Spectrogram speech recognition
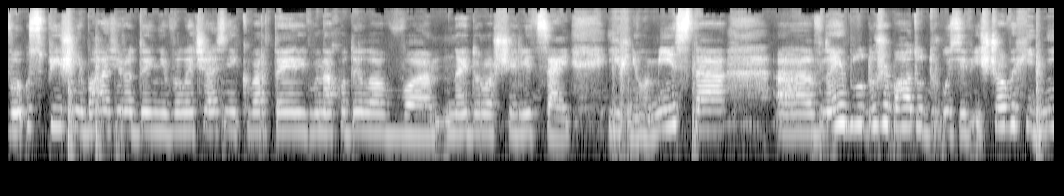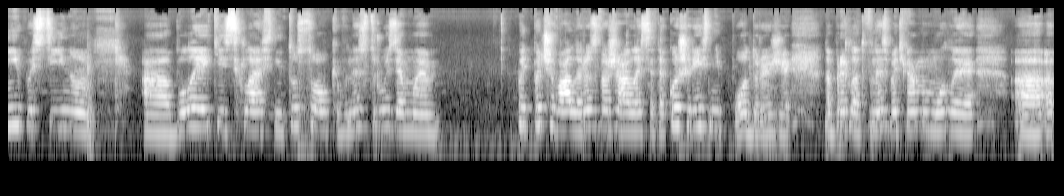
в успішній багатій родині, в величезній квартирі. Вона ходила в найдорожчий ліцей їхнього міста. Е, В неї було дуже багато друзів, і щовихідні постійно е, були якісь класні тусовки. Вони з друзями. Відпочивали, розважалися, також різні подорожі. Наприклад, вони з батьками могли а,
